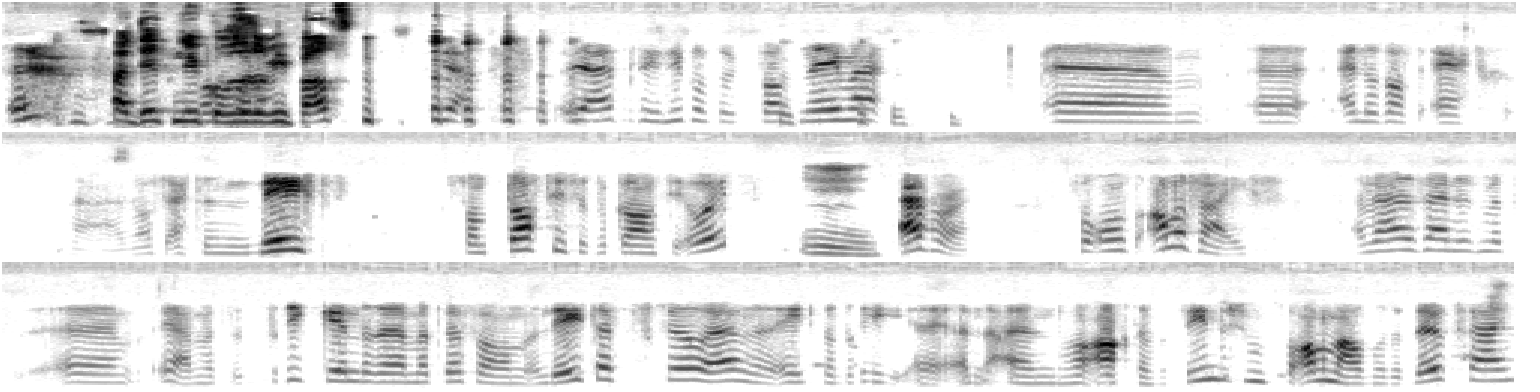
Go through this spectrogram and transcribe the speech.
Ah, dit nu komt het op je pad. ja, ja, precies, nu komt het op het pad. Nee, maar... ehm, eh, en dat was echt... Nou, dat was echt de meest fantastische vakantie ooit. Mm. Ever. Voor ons alle vijf. En wij zijn dus met, ehm, ja, met drie kinderen met best wel een leeftijdsverschil. Hè? Een Eentje van drie en, en van acht en van tien. Dus voor allemaal moet het leuk zijn.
